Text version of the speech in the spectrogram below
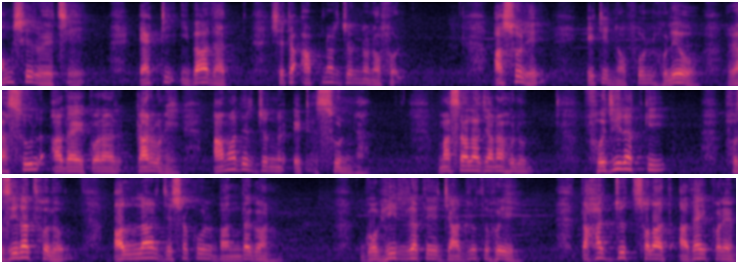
অংশে রয়েছে একটি ইবাদাত, সেটা আপনার জন্য নফল। আসলে এটি নফল হলেও রাসুল আদায় করার কারণে আমাদের জন্য এটা সুন্না মাসালা জানা হলো ফজিলাত কি? ফজিলাত হল আল্লাহর যে সকল বান্দাগণ গভীর রাতে জাগ্রত হয়ে তাহাজ্জুদ সলাৎ আদায় করেন,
